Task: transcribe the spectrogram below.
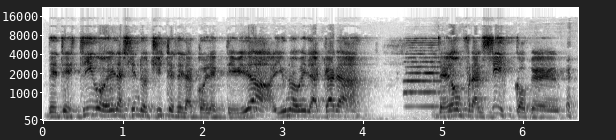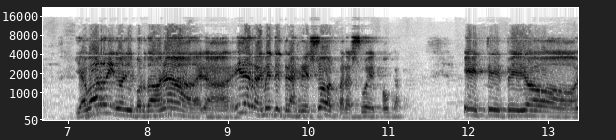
de testigo, él haciendo chistes de la colectividad. Y uno ve la cara de Don Francisco que. Y a Barry no le importaba nada, era, era realmente transgresor para su época. Este, pero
